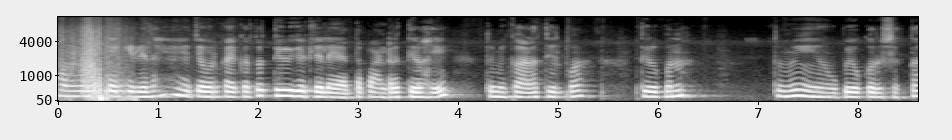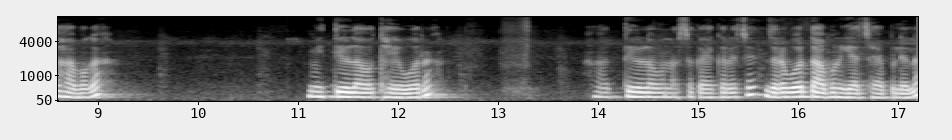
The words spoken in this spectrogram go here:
म्हणून काय केलेलं आहे ह्याच्यावर काय करतो तीळ घेतलेलं आहे. आता पांढरा तीळ आहे. तुम्ही काळा तीळ पण तीळ पण तुम्ही उपयोग करू शकता. हा बघा. मी तीळ लावत आहे वर. हा तीळ लावून असं काय करायचं जरा वर दाबून घ्यायचं आहे आपल्याला.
